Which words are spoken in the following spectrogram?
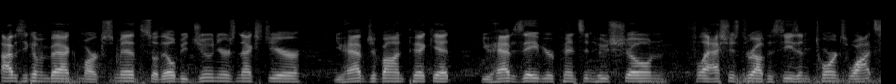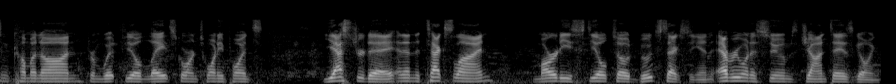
obviously coming back, Mark Smith, so they'll be juniors next year. You have Javon Pickett. You have Xavier Pinson, who's shown flashes throughout the season. Torrence Watson coming on from Whitfield late, scoring 20 points yesterday. And then the text line Marty steel toed boots texting in. Everyone assumes Jontay is going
